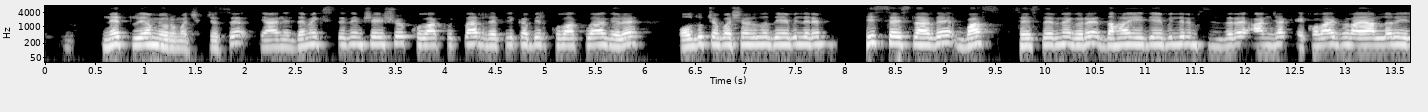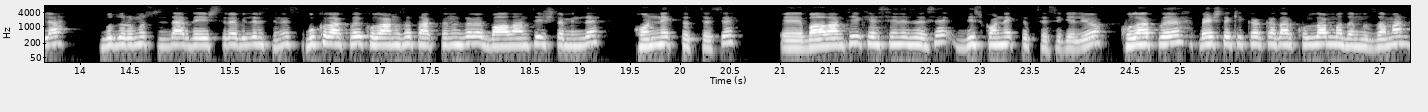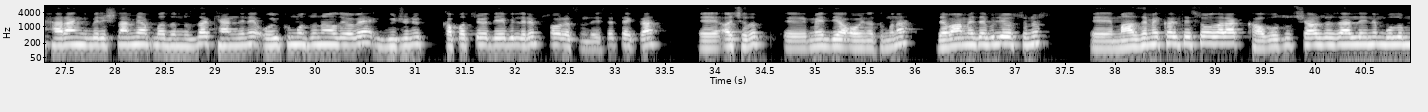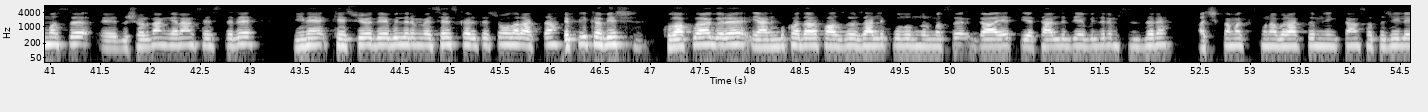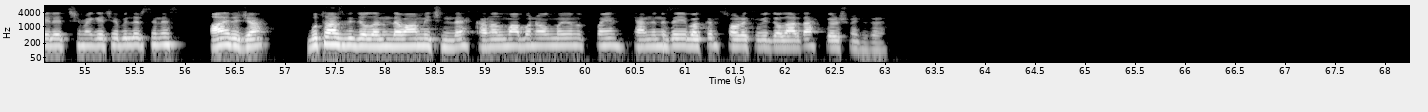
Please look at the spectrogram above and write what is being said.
net duyamıyorum açıkçası. Yani demek istediğim şey şu kulaklıklar replika bir kulaklığa göre oldukça başarılı diyebilirim. Tiz seslerde bas seslerine göre daha iyi diyebilirim sizlere ancak equalizer ayarlarıyla bu durumu sizler değiştirebilirsiniz. Bu kulaklığı kulağınıza taktığınızda ve bağlantı işleminde connected sesi, e, bağlantıyı kestiğinizde ise disconnected sesi geliyor. Kulaklığı 5 dakika kadar kullanmadığımız zaman herhangi bir işlem yapmadığımızda kendini uyku moduna alıyor ve gücünü kapatıyor diyebilirim. Sonrasında ise tekrar e, açılıp e, medya oynatımına devam edebiliyorsunuz. E, malzeme kalitesi olarak kablosuz şarj özelliğinin bulunması, e, dışarıdan gelen sesleri yine kesiyor diyebilirim ve ses kalitesi olarak da replika bir kulaklığa göre yani bu kadar fazla özellik bulundurması gayet yeterli diyebilirim sizlere. Açıklama kısmına bıraktığım linkten satıcı ile iletişime geçebilirsiniz. Ayrıca bu tarz videoların devamı için de kanalıma abone olmayı unutmayın. Kendinize iyi bakın. Sonraki videolarda görüşmek üzere.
